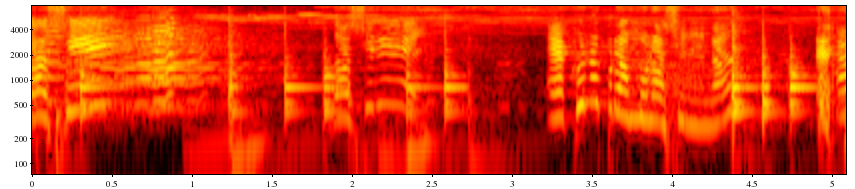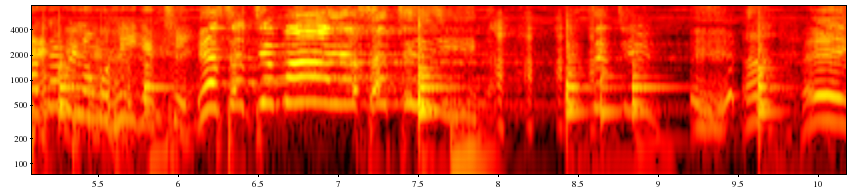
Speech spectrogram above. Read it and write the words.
দাসী? দাসী রে এখনও ব্রাহ্মণ আসেনি না? এত বিলম্ব হয়ে গেছে। এসেছি মা এসেছি। এসেছি। হ্যাঁ, এই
